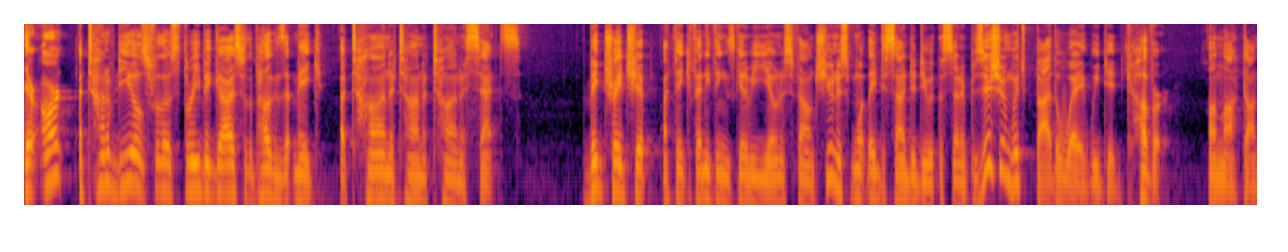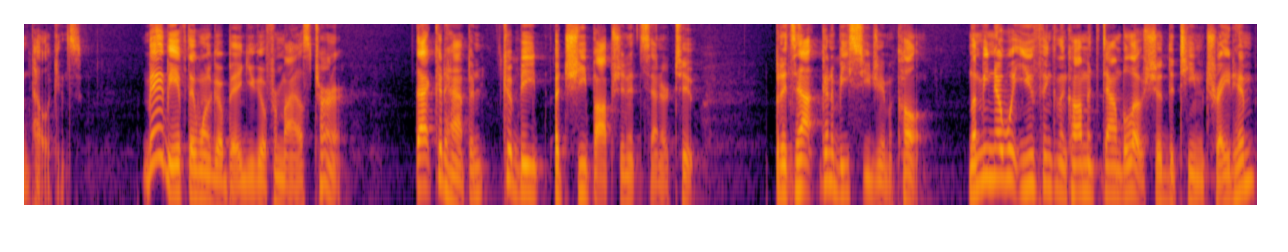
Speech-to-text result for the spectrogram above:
There aren't a ton of deals for those three big guys for the Pelicans that make a ton, a ton, a ton of sense. Big trade chip, I think, if anything, is going to be Jonas Valanciunas and what they decide to do at the center position, which, by the way, we did cover on Locked On Pelicans. Maybe if they want to go big, you go for Miles Turner. That could happen. Could be a cheap option at center, too. But it's not going to be CJ McCollum. Let me know what you think in the comments down below. Should the team trade him?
